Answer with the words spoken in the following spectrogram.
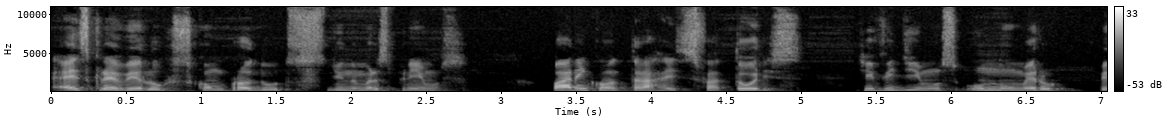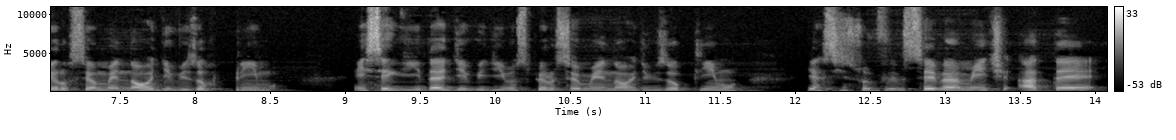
é escrevê-los como produtos de números primos. Para encontrar esses fatores, dividimos o número pelo seu menor divisor primo. Em seguida, dividimos pelo seu menor divisor primo e assim sucessivamente até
